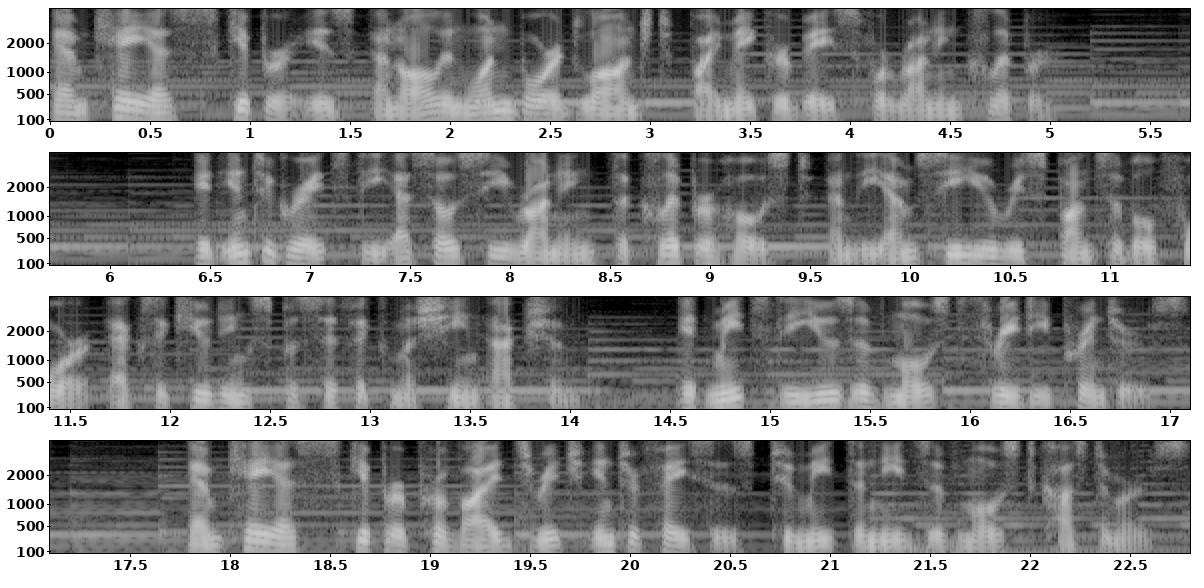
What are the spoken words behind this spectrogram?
MKS SKIPR is an all-in-one board launched by MakerBase for running Klipper. It integrates the SoC running the Klipper host and the MCU responsible for executing specific machine action. It meets the use of most 3D printers. MKS SKIPR provides rich interfaces to meet the needs of most customers.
